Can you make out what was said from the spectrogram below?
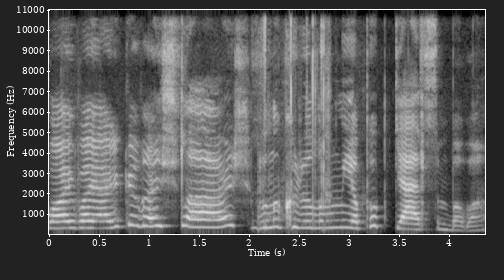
Bay bay arkadaşlar. Bunu kurulumunu yapıp gelsin baba.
